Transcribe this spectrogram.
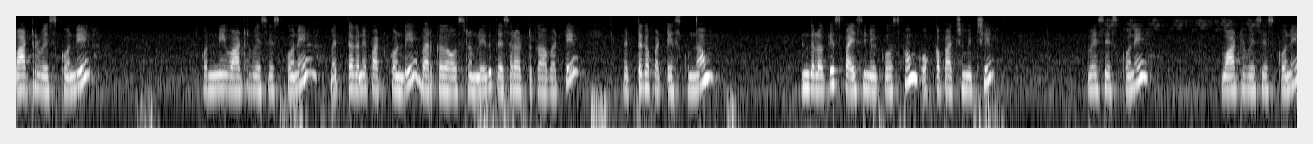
వాటర్ వేసుకోండి. కొన్ని వాటర్ వేసేసుకొని మెత్తగానే పట్టుకోండి. బరకగా అవసరం లేదు. పెసరట్టు కాబట్టి మెత్తగా పట్టేసుకుందాం. ఇందులోకి స్పైసీని కోసం ఒక్క పచ్చిమిర్చి వేసేసుకొని వాటర్ వేసేసుకొని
